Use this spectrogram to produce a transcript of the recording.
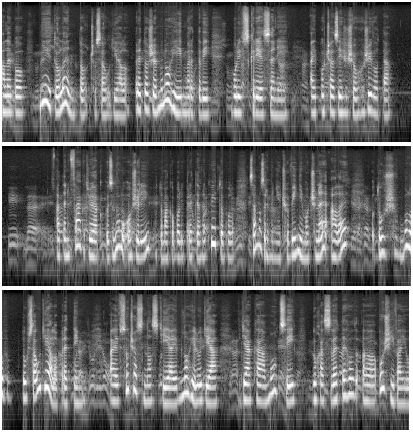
Alebo nie je to len to, čo sa udialo, pretože mnohí mŕtvi boli vzkriesení aj počas Ježišovho života. A ten fakt, že ako znovu ožili, potom ako boli predtým mŕtvi, to bolo samozrejme niečo výnimočné, ale to už, bolo, to už sa udialo predtým. Aj v súčasnosti, aj mnohí ľudia vďaka moci Ducha Svetého uh, ožívajú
